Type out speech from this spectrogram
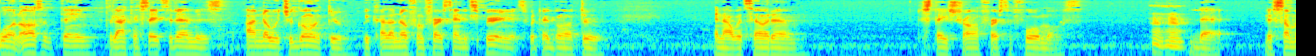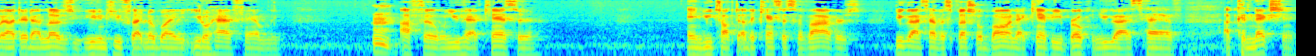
Well, an awesome thing that I can say to them is I know what you're going through because I know from firsthand experience what they're going through, and I would tell them to stay strong first and foremost. Mm-hmm. That there's somebody out there that loves you, even if you feel like nobody, you don't have family Mm. I feel when you have cancer and you talk to other cancer survivors, you guys have a special bond that can't be broken. You guys have a connection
